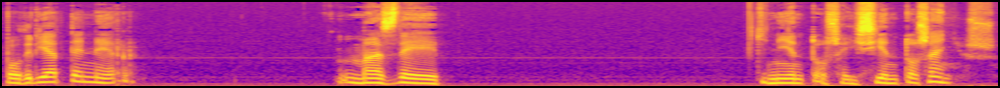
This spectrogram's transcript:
podría tener más de 500, 600 años.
